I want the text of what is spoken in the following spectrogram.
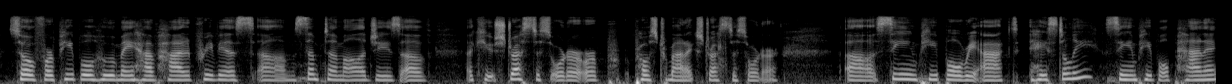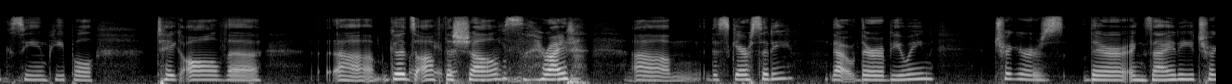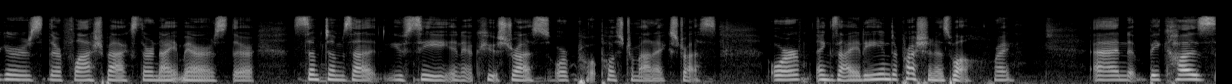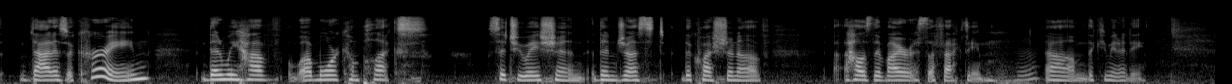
So, for people who may have had previous um, symptomologies of acute stress disorder or p- post traumatic stress disorder, uh, seeing people react hastily, seeing people panic, seeing people take all the um, goods off the shelves, right? Um, the scarcity that they're viewing triggers their anxiety, triggers their flashbacks, their nightmares, their symptoms that you see in acute stress or post traumatic stress, or anxiety and depression as well, right? And because that is occurring, then we have a more complex situation than just the question of how's the virus affecting um, the community.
